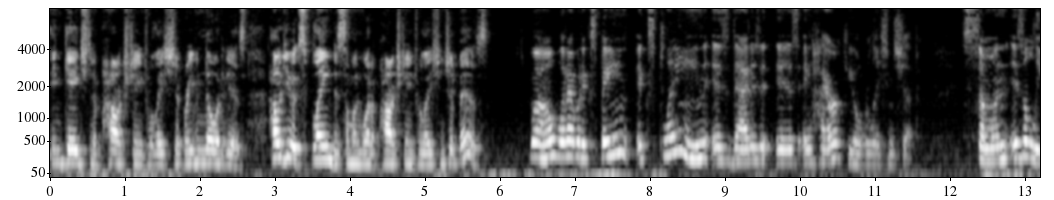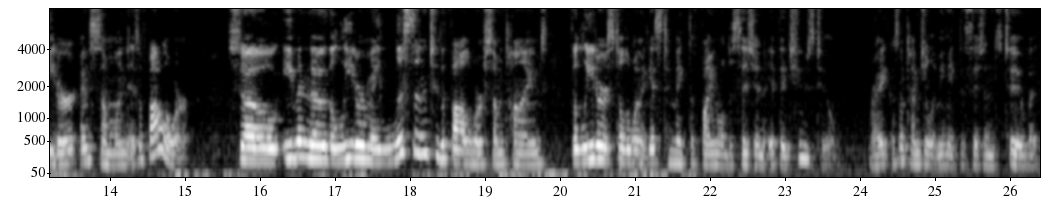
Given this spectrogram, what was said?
engaged in a power exchange relationship or even know what it is. How would you explain to someone what a power exchange relationship is? Well, what I would explain explain is that it is a hierarchical relationship. Someone is a leader and someone is a follower. So even though the leader may listen to the follower sometimes, the leader is still the one that gets to make the final decision if they choose to, right? Because sometimes you let me make decisions too, but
